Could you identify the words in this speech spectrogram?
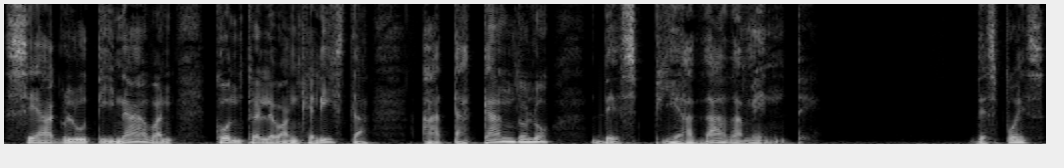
se aglutinaban contra el evangelista, atacándolo despiadadamente. Después,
